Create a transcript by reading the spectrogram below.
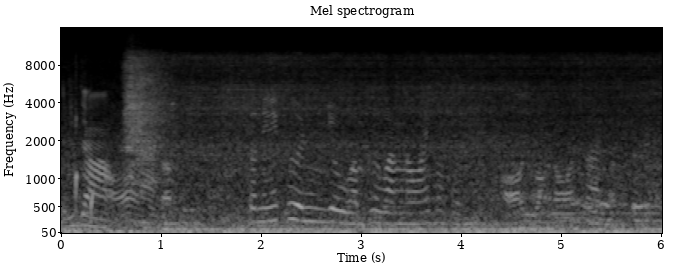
อยุธยาอ๋อครับ ตัวนี้คืนอยู่อำเภอวังน้อยค่ะผมอ๋ออยู่วังน้อยใช่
